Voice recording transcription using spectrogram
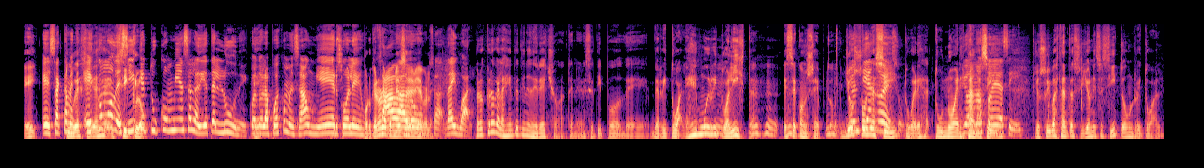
Ey, Exactamente. Es como decir ciclo. que tú comienzas la dieta el lunes, cuando la puedes comenzar un miércoles. ¿por qué no un la comienzas el sábado, miércoles? O sea, da igual. Pero creo que la gente tiene derecho a tener ese tipo de, de rituales. Es muy ritualista ese concepto. Yo, Yo soy así, eso. tú, eres, tú no eres Yo tan no así. soy así. Yo soy bastante así. Yo necesito un ritual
